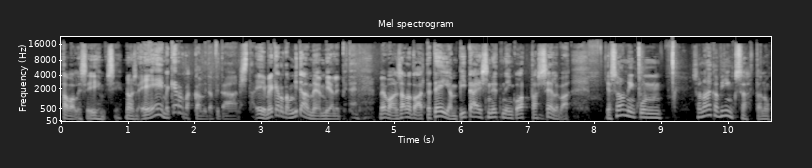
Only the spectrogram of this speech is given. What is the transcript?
tavallisia ihmisiä. Ne on se, ei me kerrotakaan mitä pitää äänestää. Ei me kerrota mitään meidän mielipiteen. Me vaan sanotaan, että teidän pitäisi nyt niin kuin ottaa selvää. Ja se on niin kuin, se on aika vinksahtanut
